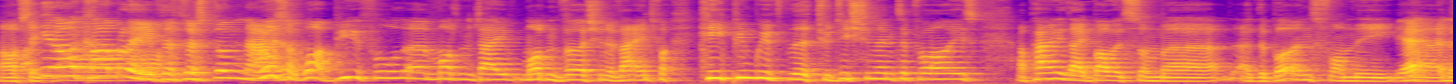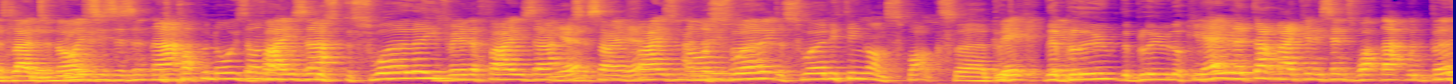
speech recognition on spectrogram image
I was thinking, You know, I can't believe they've just done that. And also, what a beautiful uh, modern day, modern version of that Enterprise. Keeping with the tradition Enterprise. Apparently, they borrowed some uh, the buttons from the Yeah, uh, and there's the- loads the- of the- noises, isn't that? Proper noise The on phaser. it. The, the swirly. You hear the phaser? It's the same phaser and the, swir- the swirly thing on Spock's uh, blue, It- the it- blue, the blue looking. Yeah, that don't make any sense what that would be. No,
